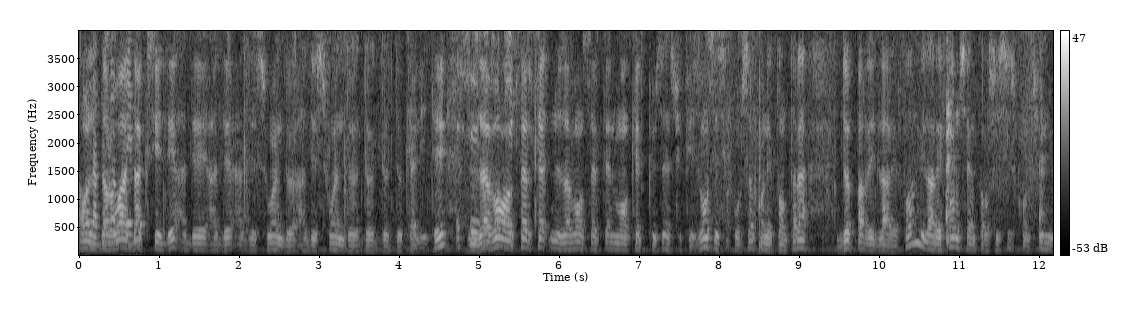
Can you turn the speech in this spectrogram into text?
ont le, droit, d'accéder à des, à, des, à des, soins de, à des soins de, de, de, qualité. Nous avons, certain, nous avons certainement quelques insuffisances et c'est pour ça qu'on est en train de parler de la réforme. Et la réforme, c'est un processus continu.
